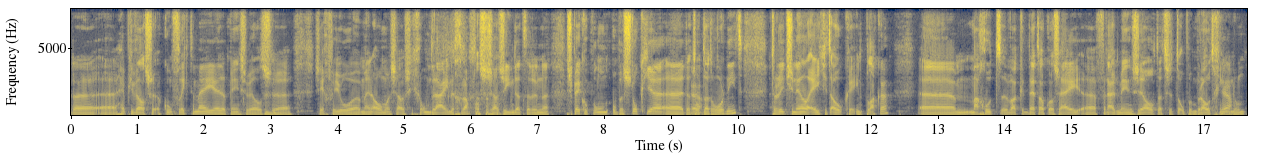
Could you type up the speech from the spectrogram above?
daar eh, heb je wel eens eh, conflicten mee. Hè? Dat mensen wel eens eh, zeggen van, joh, mijn oma zou zich omdraaien in de graf. Als ze zou zien dat er een spek op, een- op een stokje, dat, dat hoort niet. Traditioneel eet je het ook in plakken. Ehm, maar goed, wat ik net ook al zei, vanuit mensen zelf, dat ze het op een brood gingen Ja. doen,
